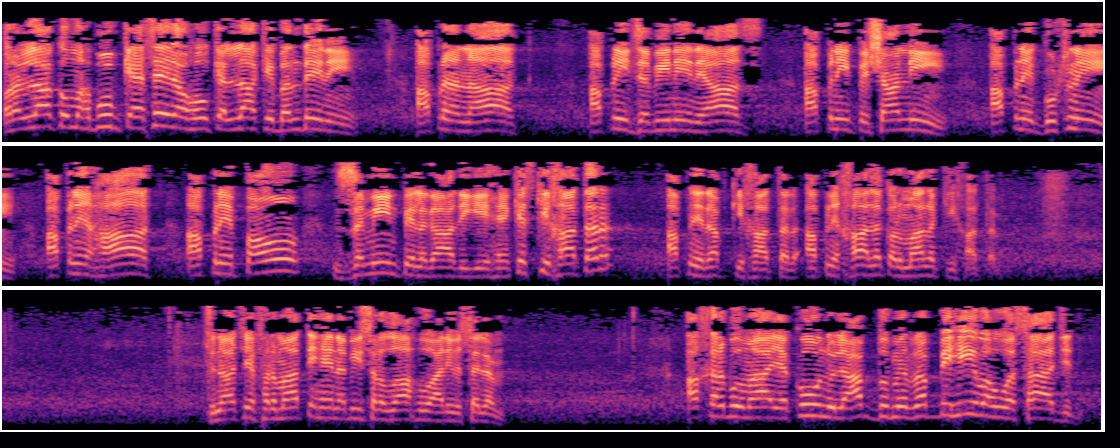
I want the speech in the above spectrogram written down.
اور اللہ کو محبوب کیسے نہ ہو کہ اللہ کے بندے نے اپنا ناک، اپنی زبین نیاز، اپنی پیشانی اپنے گھٹنے، اپنے ہاتھ، اپنے پاؤں زمین پہ لگا دیے ہیں۔ کس کی خاطر؟ اپنے رب کی خاطر، اپنے خالق اور مالک کی خاطر۔ چنانچہ فرماتے ہیں نبی صلی اللہ علیہ وسلم، اقرب ما یقون العبد من رب ہی وہ ساجد۔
